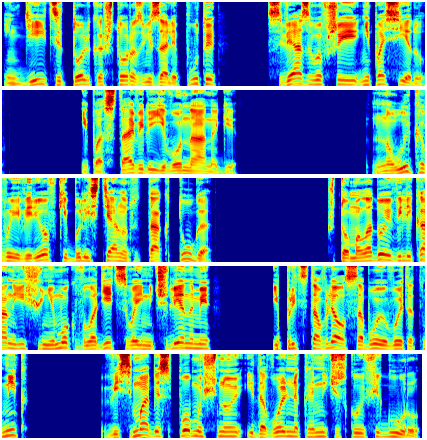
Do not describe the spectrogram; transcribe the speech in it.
Индейцы только что развязали путы, связывавшие непоседу, и поставили его на ноги. Но лыковые веревки были стянуты так туго, что молодой великан еще не мог владеть своими членами и представлял собою в этот миг весьма беспомощную и довольно комическую фигуру.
